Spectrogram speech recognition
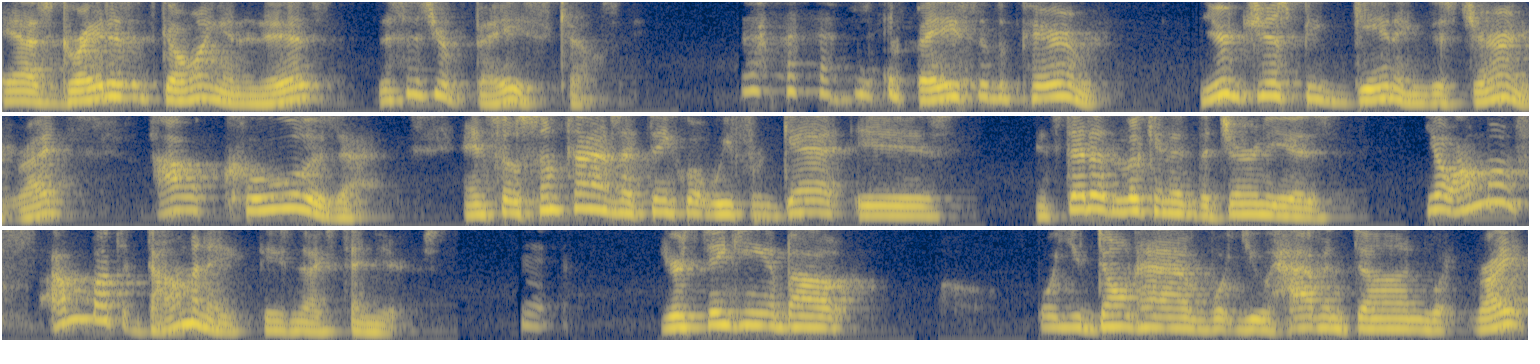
as great as it's going, and it is, this is your base, Kelsey. this is the base of the pyramid. You're just beginning this journey, right? How cool is that? And so sometimes I think what we forget is instead of looking at the journey as, yo, I'm, a, I'm about to dominate these next 10 years. You're thinking about what you don't have, what you haven't done, what, right?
